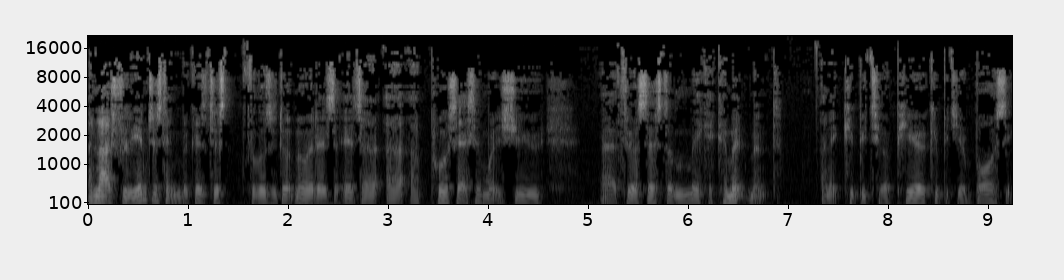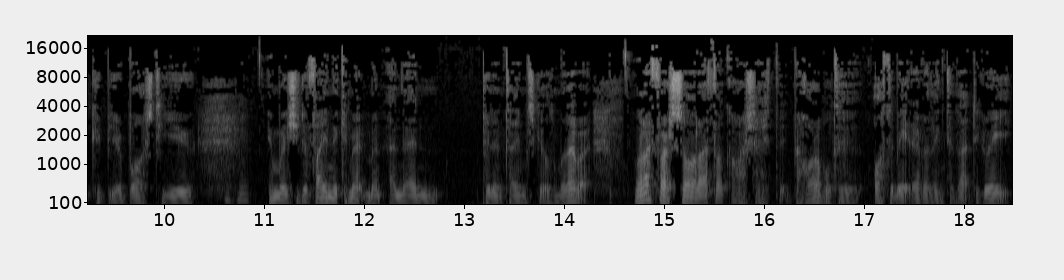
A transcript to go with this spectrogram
and that's really interesting because just for those who don't know it, it's, it's a, a, a process in which you, uh, through a system, make a commitment. And it could be to a peer, it could be to your boss, it could be your boss to you, mm-hmm. in which you define the commitment and then put in time skills and whatever. When I first saw it, I thought, gosh, it'd be horrible to automate everything to that degree.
